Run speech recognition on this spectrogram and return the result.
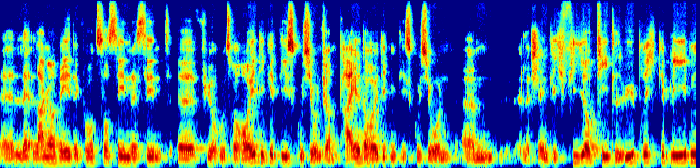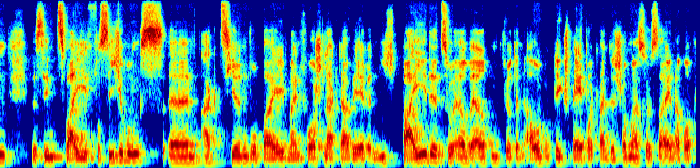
äh, langer Rede, kurzer Sinn, es sind äh, für unsere heutige Diskussion, für einen Teil der heutigen Diskussion ähm, letztendlich vier Titel übrig geblieben. Das sind zwei Versicherungsaktien, wobei mein Vorschlag da wäre, nicht beide zu erwerben für den Augenblick. Später kann das schon mal so sein, aber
